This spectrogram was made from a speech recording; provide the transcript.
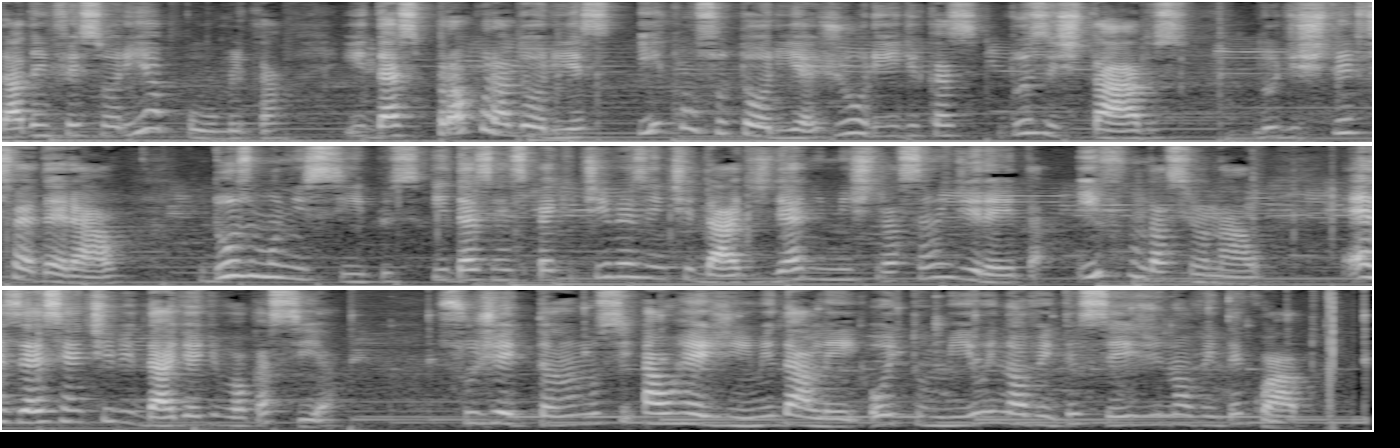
da Defensoria Pública e das Procuradorias e Consultorias Jurídicas dos Estados, do Distrito Federal, dos municípios e das respectivas entidades de administração indireta e fundacional exercem atividade de advocacia, sujeitando-se ao regime da Lei 8096 de 94.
